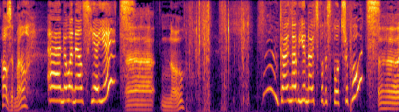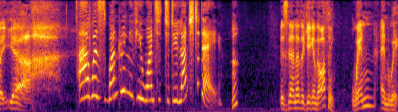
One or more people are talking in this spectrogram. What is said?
How's it, Mel? Uh, no one else here yet? Uh, no. Hmm, going over your notes for the sports reports? Uh, yeah. I was wondering if you wanted to do lunch today. Huh? Is there another gig in the offing? When and where?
